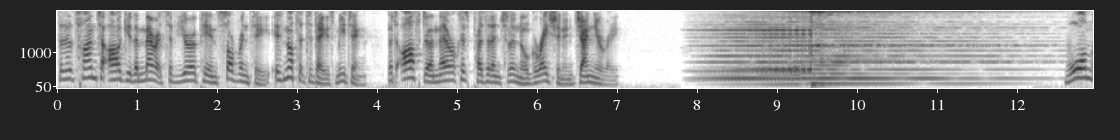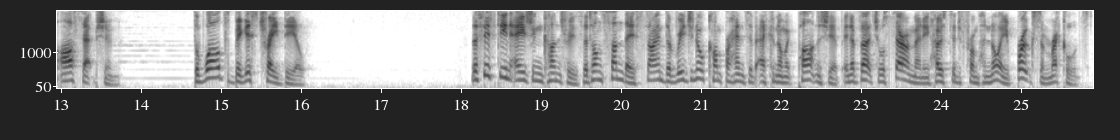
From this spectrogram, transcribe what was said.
that the time to argue the merits of European sovereignty is not at today's meeting, but after America's presidential inauguration in January. Warm Reception the world's biggest trade deal. The 15 Asian countries that on Sunday signed the Regional Comprehensive Economic Partnership in a virtual ceremony hosted from Hanoi broke some records.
